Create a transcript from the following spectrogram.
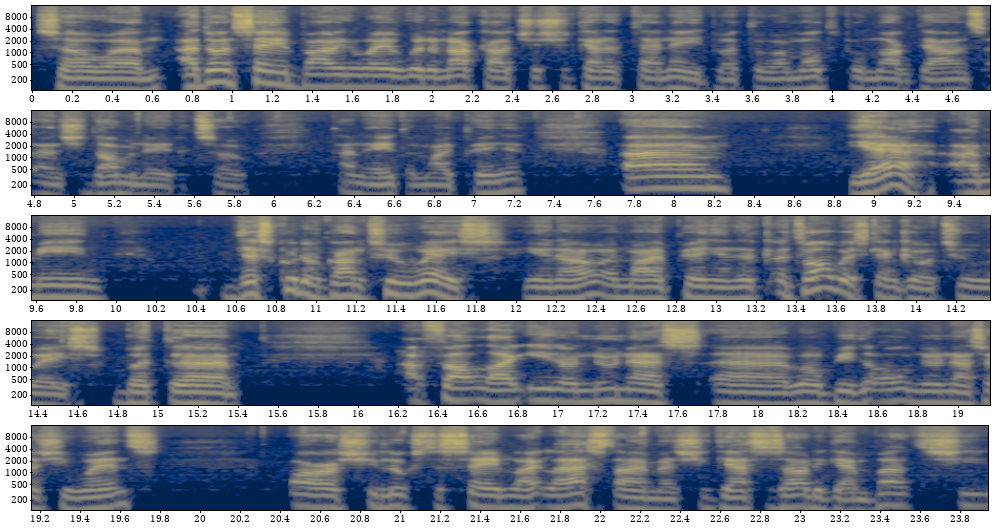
So um, I don't say, by the way, with a knockout, you should get a 10 8, but there were multiple knockdowns and she dominated. So 10 8, in my opinion. Um, yeah, I mean, this could have gone two ways, you know, in my opinion. It, it always can go two ways, but uh, I felt like either Nunes uh, will be the old Nunes as she wins, or she looks the same like last time and she gasses out again. But she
